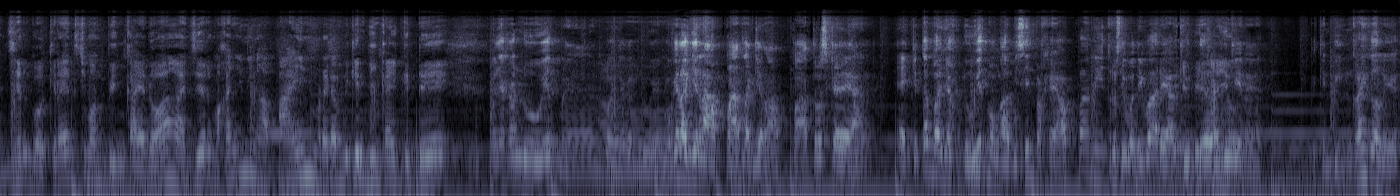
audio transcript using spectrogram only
Anjir gue kira itu cuma bingkai doang anjir. Makanya ini ngapain mereka bikin bingkai gede? Banyakan duit men banyakan Oh. duit. Mungkin lagi rapat lagi rapat. Terus kayak yang eh kita banyak duit mau ngabisin pakai apa nih? Terus tiba-tiba ada yang Bikin ide bingkai yuk. mungkin ya. Bikin bingkai kali ya.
